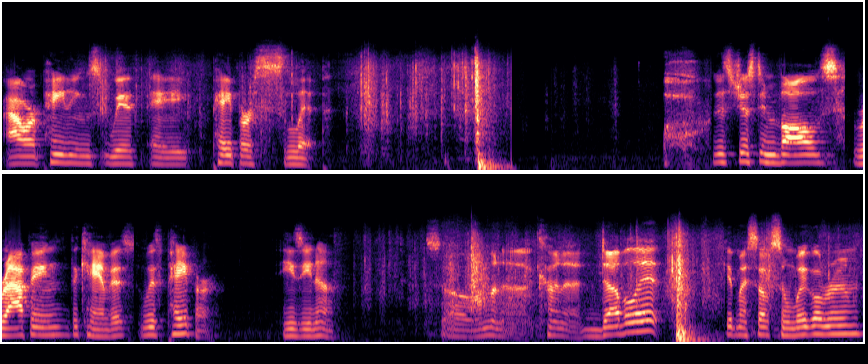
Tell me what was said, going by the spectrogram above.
our paintings with a paper slip. Oh, this just involves wrapping the canvas with paper. Easy enough. So I'm gonna kind of double it, give myself some wiggle room.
